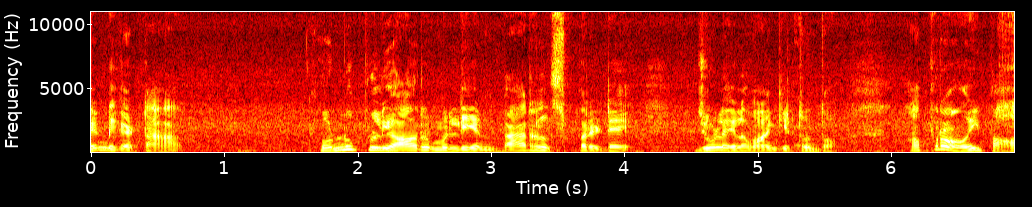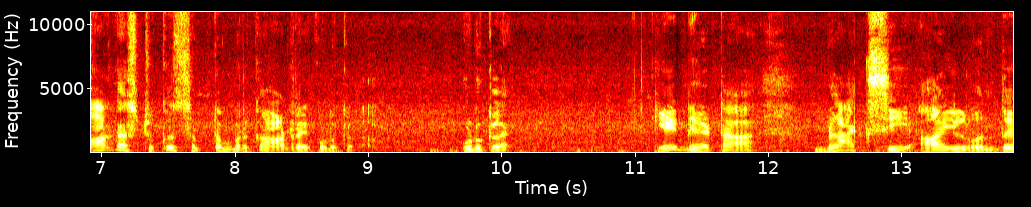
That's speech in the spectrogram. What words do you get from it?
ஏன்னு கேட்டால் ஒன்று புள்ளி ஆறு மில்லியன் பேரல்ஸ் பர் டே ஜூலையில் வாங்கிட்டு இருந்தோம் அப்புறம் இப்போ ஆகஸ்ட்டுக்கும் செப்டம்பருக்கும் ஆர்டரே கொடுக்கல கொடுக்கல. ஏன்னு கேட்டால் Black சி ஆயில் வந்து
